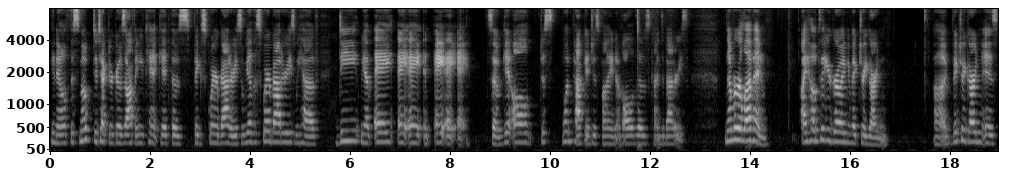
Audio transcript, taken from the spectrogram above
you know, if the smoke detector goes off and you can't get those big square batteries, so we have the square batteries, we have D, we have A, AA, and AAA. So get all, just one package is fine of all of those kinds of batteries. Number 11, I hope that you're growing a victory garden. Uh, victory garden is,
